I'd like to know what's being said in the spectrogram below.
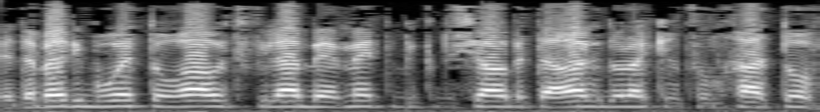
לדבר דיבורי תורה ותפילה באמת בקדושה ובטהרה גדולה כרצונך הטוב.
